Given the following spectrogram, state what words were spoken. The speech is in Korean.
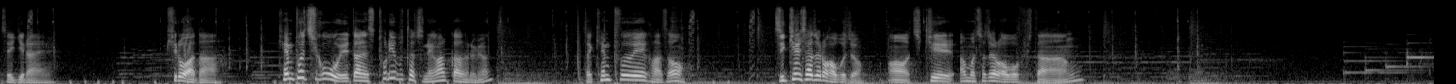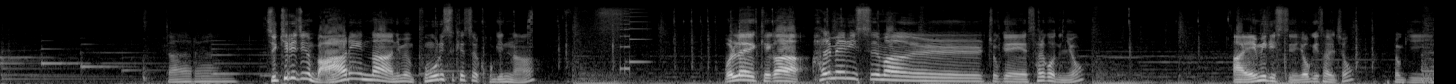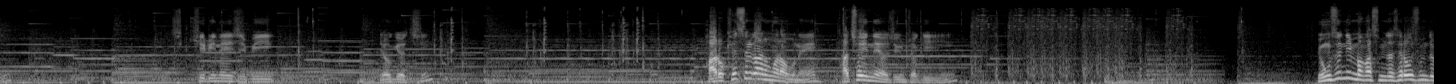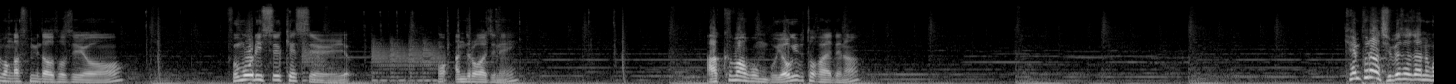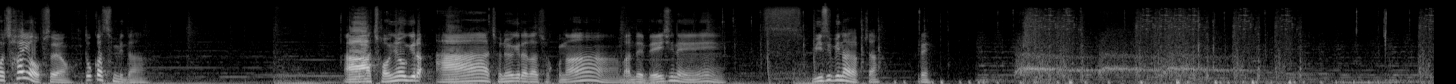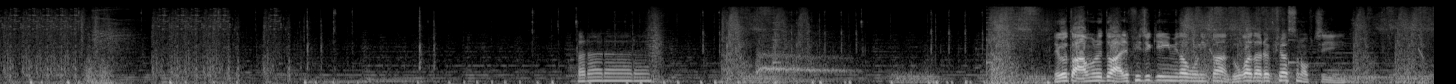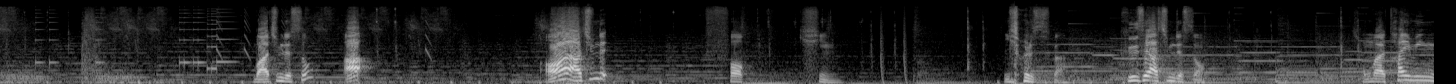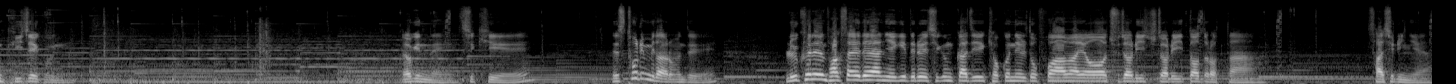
제기랄. 필요하다. 캠프 치고 일단 스토리부터 진행할까 그러면? 일단 캠프에 가서 지킬 찾으러 가보죠. 어 지킬 한번 찾으러 가봅시다. 따란. 지킬이 지금 마을에 있나? 아니면 부모리스 캐슬 거기 있나? 원래 걔가 할메리스 마을 쪽에 살거든요. 아 에미리스. 여기 살죠? 여기 지킬이네 집이 여기였지? 바로 캐슬 가는 거나 보네. 닫혀있네요 지금 저기. 용수님 반갑습니다. 새로 오신 분들 반갑습니다. 어서오세요. 부모리스 캐슬. 어? 안 들어가지네. 아크마 본부. 여기부터 가야 되나? 캠프랑 집에서 자는 거 차이 없어요. 똑같습니다 아 저녁이라 아 저녁이라 다쳤구나. 맞네 넷이네. 위습이나 잡자. 그래. 따라라라. 이것도 아무래도 RPG 게임이다 보니까 노가다를 피할 순 없지. 뭐 아침 됐어? 아! 아 아침 됐... fucking. 이럴 수가. 그새 아침 됐어. 정말 타이밍 귀재군. 여기 있네 지킬 네, 스토리입니다 여러분들. 루크는 박사에 대한 얘기들을 지금까지 겪은 일도 포함하여 주저리 주저리 떠들었다. 사실이냐?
